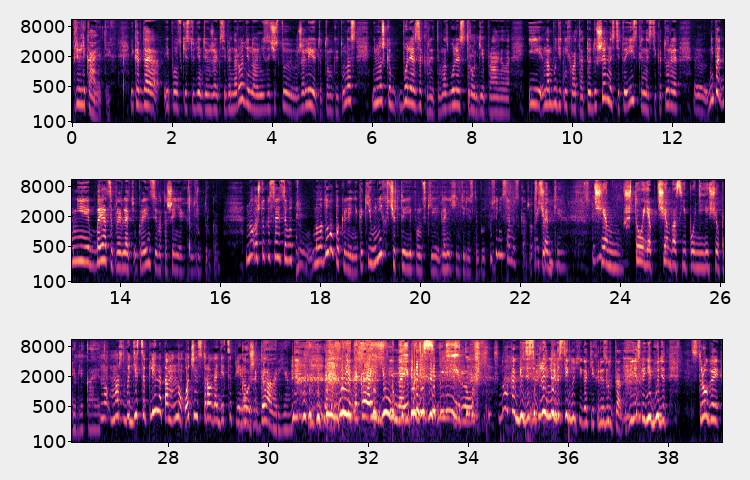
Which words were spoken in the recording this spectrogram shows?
привлекает их. И когда японские студенты уезжают к себе на родину, они зачастую жалеют о том, говорят, у нас немножко более закрыты, у нас более строгие правила, и нам будет не хватать той душевности, той искренности, которая э, не, не боятся проявлять украинцы в отношениях друг с другом. Ну, а что касается вот молодого поколения, какие у них черты японские для них интересны будут, пусть они сами скажут. Девчонки, чем, что я, чем вас Япония еще привлекает? Ну, может быть, дисциплина там, ну, очень строгая дисциплина. Боже, Дарья, вы такая юная и про дисциплину. Ну, а как без дисциплины не достигнуть никаких результатов? Если не будет строгой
